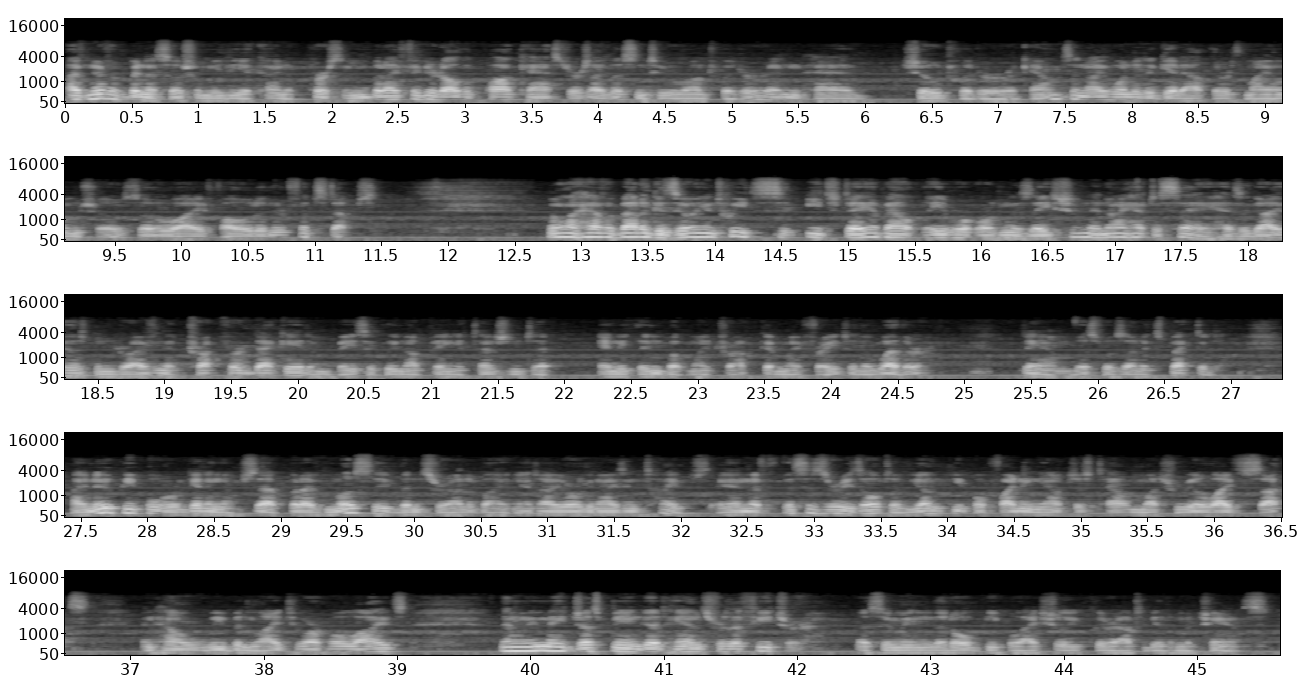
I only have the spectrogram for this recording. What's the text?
I've never been a social media kind of person, but I figured all the podcasters I listened to were on Twitter and had show Twitter accounts, and I wanted to get out there with my own show, so I followed in their footsteps. Well, I have about a gazillion tweets each day about labor organization, and I have to say, as a guy who's been driving a truck for a decade and basically not paying attention to anything but my truck and my freight and the weather, damn, this was unexpected. I knew people were getting upset, but I've mostly been surrounded by anti organizing types, and if this is a result of young people finding out just how much real life sucks and how we've been lied to our whole lives, then we may just be in good hands for the future, assuming that old people actually clear out to give them a chance.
